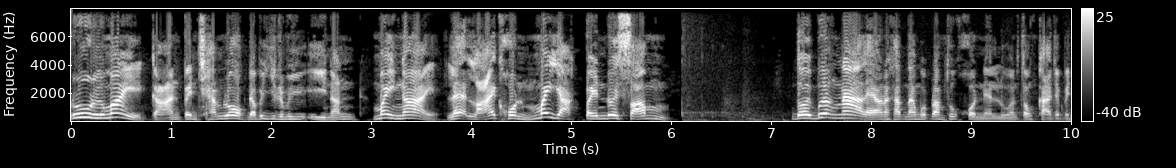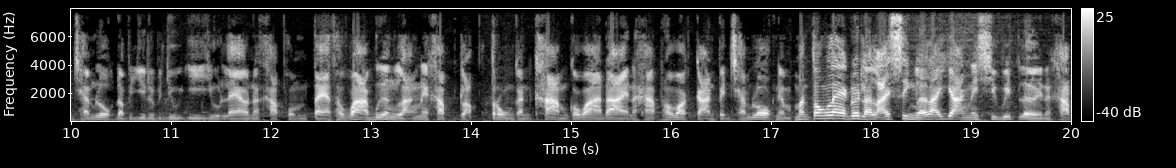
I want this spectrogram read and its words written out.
รู้หรือไม่การเป็นแชมป์โลก WWE นั้นไม่ง่ายและหลายคนไม่อยากเป็นด้วยซ้ำ โดยเบื้องหน้าแล้วนะครับนักมวยปล้ำทุกคนเนี่ยล้วนต้องการจะเป็นแชมป์โลก WWE อยู่แล้วนะครับผมแต่ถ้าว่าเบื้องหลังเนี่ยครับกลับตรงกันข้ามก็ว่าได้นะฮะเพราะว่าการเป็นแชมป์โลกเนี่ยมันต้องแลกด้วยหลายๆ สิ่งหลายๆ อย่างในชีวิตเลยนะครับ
